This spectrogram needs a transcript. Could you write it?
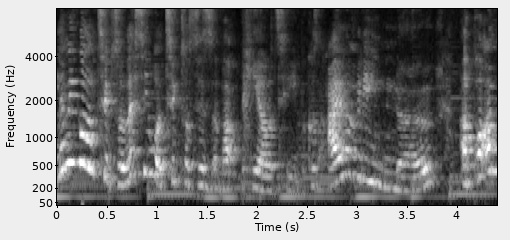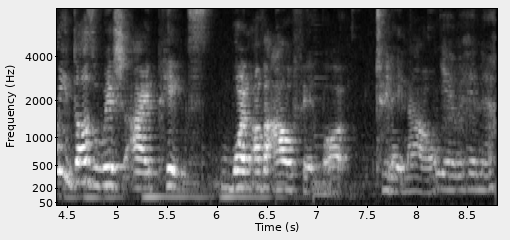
let me go on TikTok. Let's see what TikTok says about PLT because I don't really know. A part of me does wish I picked one other outfit, but too late now. yeah, we're here now.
